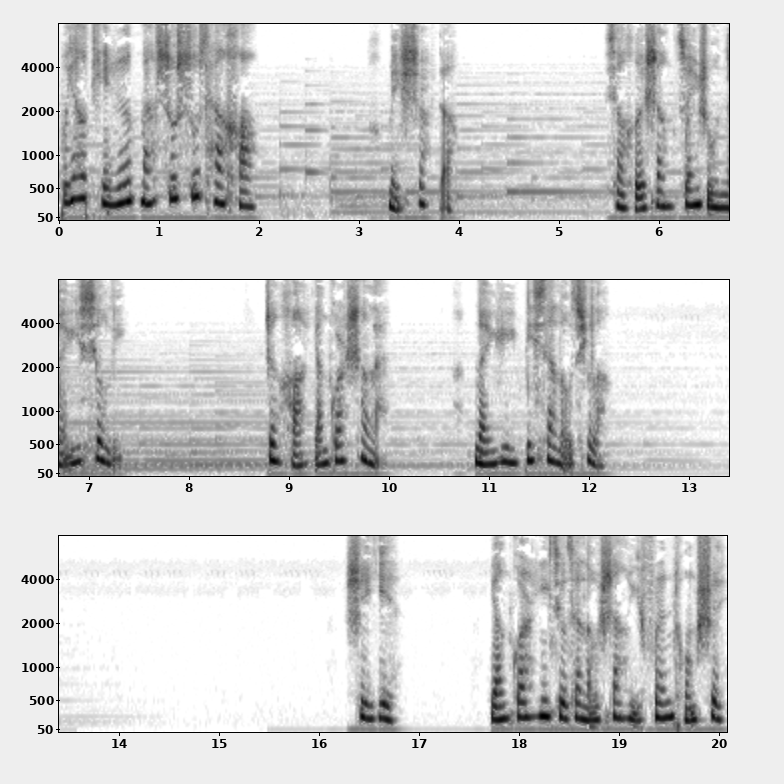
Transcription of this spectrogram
不要舔人麻酥酥才好。”没事的。小和尚钻入暖玉袖里，正好杨官上来，暖玉便下楼去了。是夜，杨官依旧在楼上与夫人同睡。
